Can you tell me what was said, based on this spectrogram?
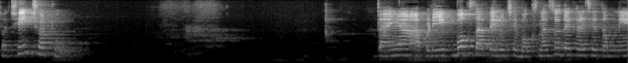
પછી છઠ્ઠું. તો અહીંયા આપણે એક બોક્સ આપેલું છે. બોક્સમાં શું દેખાય છે તમને?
